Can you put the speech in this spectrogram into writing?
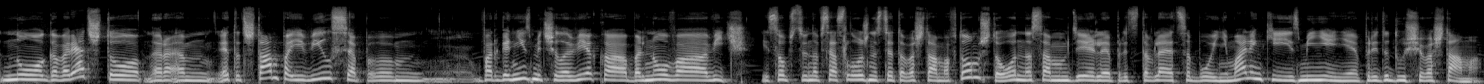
но говорят, что эм, этот штамм появился эм, в организме человека больного ВИЧ. И, собственно, вся сложность этого штамма в том, что он на самом деле представляет собой не маленькие изменения предыдущего штамма,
